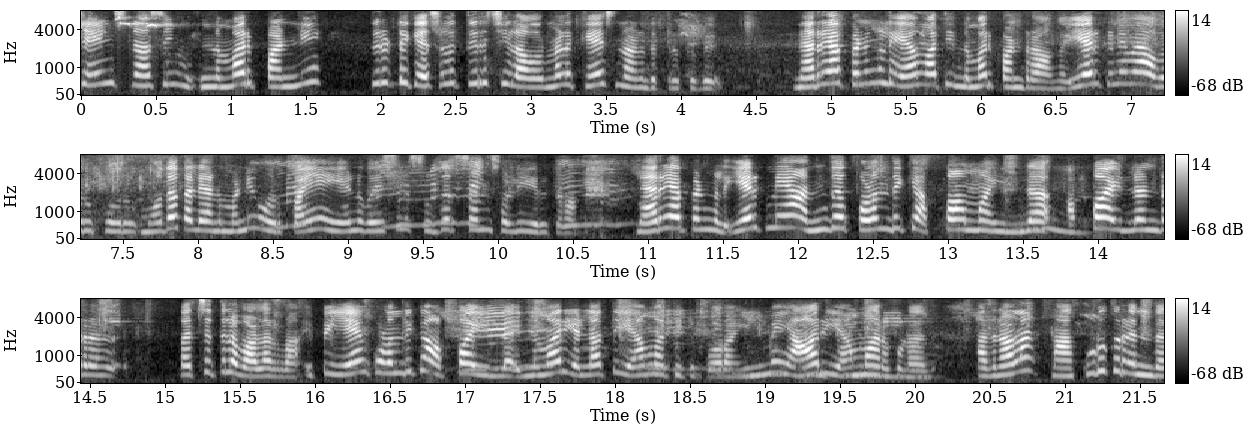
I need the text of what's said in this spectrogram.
செயின் ஸ்நாசிங் இந்த மாதிரி பண்ணி திருட்டு கேஸில் திருச்சியில் அவர் மேலே கேஸ் நடந்துட்டு இருக்குது பெண்களை ஏமாற்றி இந்த மாதிரி பண்ணுறாங்க ஏற்கனவே அவருக்கு ஒரு முத கல்யாணம் பண்ணி ஒரு பையன் ஏழு வயசில் சுதர்சன் சொல்லி இருக்கிறான். நிறையா பெண்கள் ஏற்கனவே அந்த குழந்தைக்கு அப்பா அம்மா இல்லை அப்பா இல்லைன்ற பட்சத்துல வளர்றான் இப்ப என் குழந்தைக்கும் அப்பா இல்ல. இந்த மாதிரி எல்லாத்தையும் ஏமாத்திட்டு போறான் இனிமே யாரும் ஏமாறக்கூடாது. அதனால நான் கொடுக்குற இந்த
